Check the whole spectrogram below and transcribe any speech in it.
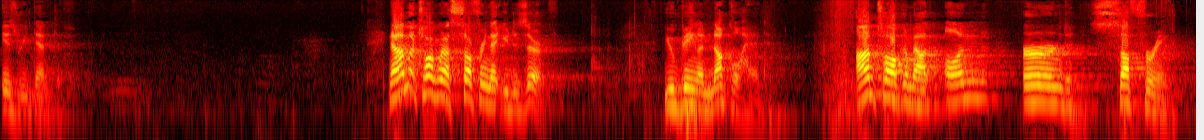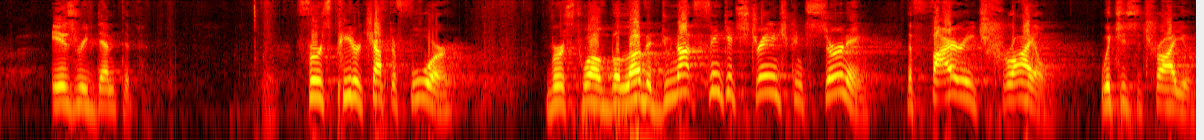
is redemptive. Now, I'm not talking about suffering that you deserve, you being a knucklehead. I'm talking about unearned suffering is redemptive. 1 Peter chapter 4, verse 12. Beloved, do not think it strange concerning the fiery trial which is to try you,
